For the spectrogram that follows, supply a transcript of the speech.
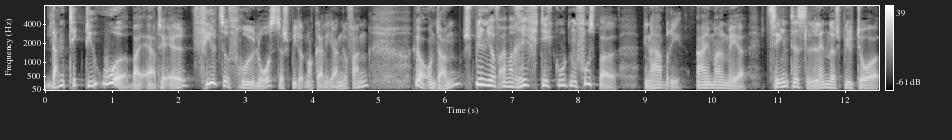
Dann tickt die Uhr bei RTL viel zu früh los. Das Spiel hat noch gar nicht angefangen. Ja, und dann spielen die auf einmal richtig guten Fußball. Gnabry, einmal mehr. Zehntes Länderspieltor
